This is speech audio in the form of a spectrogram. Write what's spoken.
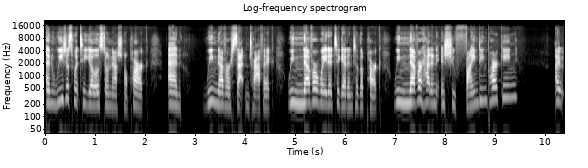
And we just went to Yellowstone National Park and we never sat in traffic. We never waited to get into the park. We never had an issue finding parking. I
